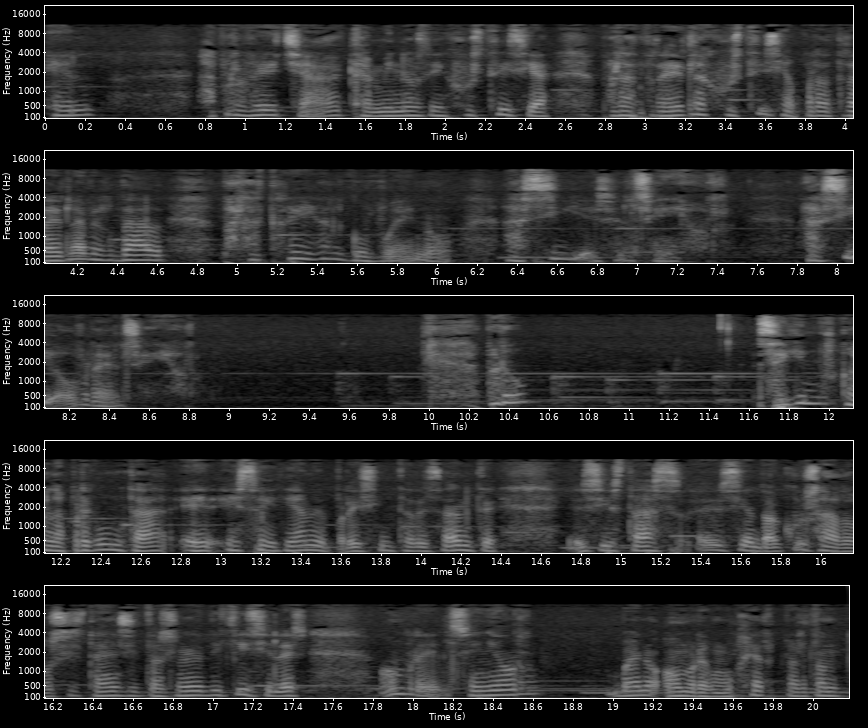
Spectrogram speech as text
Él aprovecha caminos de injusticia para traer la justicia, para traer la verdad, para traer algo bueno. Así es el Señor. Así obra el Señor. Pero Seguimos con la pregunta, eh, esa idea me parece interesante. Eh, si estás eh, siendo acusado, si estás en situaciones difíciles, hombre, el Señor, bueno, hombre mujer, perdón,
